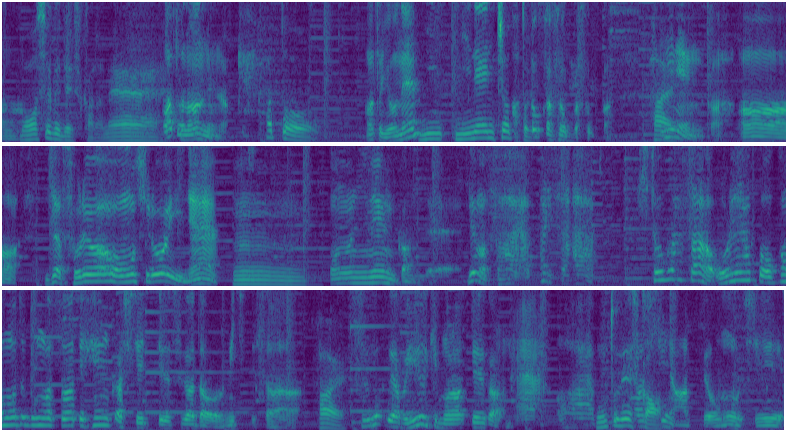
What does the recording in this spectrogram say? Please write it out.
うんもうすぐですからね。あと何年だっけ？あとあと4年？2, 2年ちょあっとです、そっかね。そっかそっか、2はい。年か。ああじゃあそれは面白いね。うん。この2年間で。でもさやっぱりさ人がさ俺やっぱ岡本君がそうやって変化していってる姿を見ててさはい。すごくやっぱ勇気もらってるからね。ああ本当ですか？楽しいなって思うし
